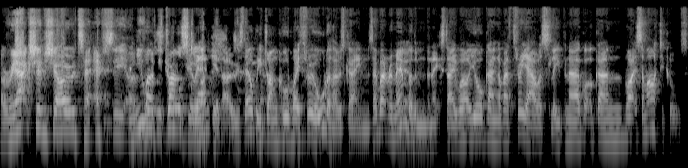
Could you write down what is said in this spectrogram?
a reaction show to FC. And you won't be drunk doing any of those. They'll be drunk all the way through all of those games. They won't remember yeah. them the next day. Well, you're going, I've had three hours sleep and now I've got to go and write some articles.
